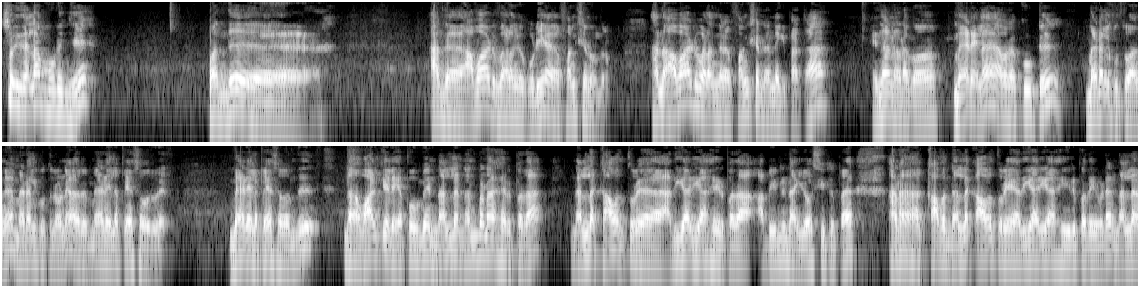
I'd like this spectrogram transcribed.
ஸோ இதெல்லாம் முடிஞ்சு வந்து அந்த அவார்டு வழங்கக்கூடிய ஃபங்க்ஷன் வந்துடும் அந்த அவார்டு வழங்குற ஃபங்க்ஷன் அன்னைக்கு பார்த்தா என்ன நடக்கும்? மேடையில் அவரை கூப்பிட்டு மெடல் குத்துவாங்க. மெடல் குத்தினோடனே அவர் மேடையில் பேச வருவார். மேடையில் பேச வந்து நான் வாழ்க்கையில் எப்போவுமே நல்ல நண்பனாக இருப்பதா நல்ல காவல்துறை அதிகாரியாக இருப்பதா அப்படின்னு நான் யோசிச்சுட்டு இருப்பேன். ஆனால் காவல் நல்ல காவல்துறை அதிகாரியாக இருப்பதை விட நல்ல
